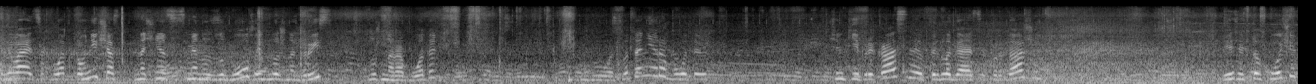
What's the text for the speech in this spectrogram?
развивается хватка. У них сейчас начнется смена зубов, им нужно грызть, нужно работать. Вот, вот они работают. Щенки прекрасные, предлагаются к продаже. Если кто хочет,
